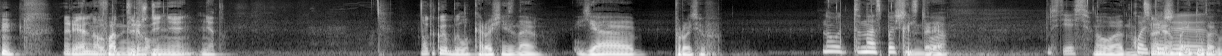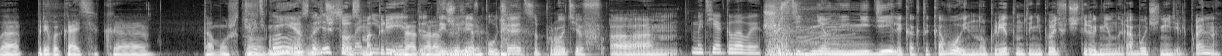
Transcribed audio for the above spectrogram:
реального Фан-мифом. подтверждения нет. Ну, такое было. Короче, не знаю. Я против. Ну, вот у нас большинство Календаря. Здесь. Ну ладно. Коль, ты Сорян, же- пойду тогда привыкать к э, тому, что... Не, знаете будешь что, смотри. Да, ты же. Лев, получается, против ам, Мытья головы. шестидневной недели как таковой, но при этом ты не против четырехдневной рабочей недели, правильно?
